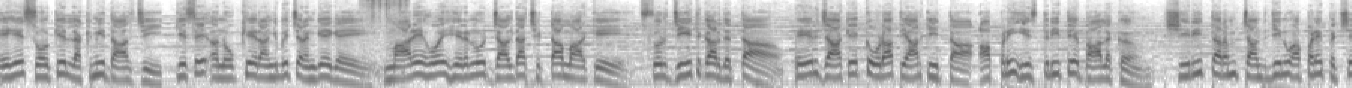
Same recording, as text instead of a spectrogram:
ਇਹ ਸੁਣ ਕੇ ਲਖਮੀ ਦਾਸ ਜੀ ਕਿਸੇ ਅਨੋਖੇ ਰੰਗ ਵਿੱਚ ਰੰਗੇ ਗਏ। ਮਾਰੇ ਹੋਏ ਹਿਰਨ ਨੂੰ ਜਲ ਦਾ ਛਿੱਟਾ ਮਾਰ ਕੇ ਸੁਰਜੀਤ ਕਰ ਦਿੱਤਾ। ਫੇਰ ਜਾ ਕੇ ਘੋੜਾ ਤਿਆਰ ਕੀਤਾ ਆਪਣੀ ਇਸਤਰੀ ਤੇ ਬਾਲਕ। ਸ਼੍ਰੀ ਧਰਮ ਚੰਦ ਜੀ ਨੂੰ ਆਪਣੇ ਪਿੱਛੇ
